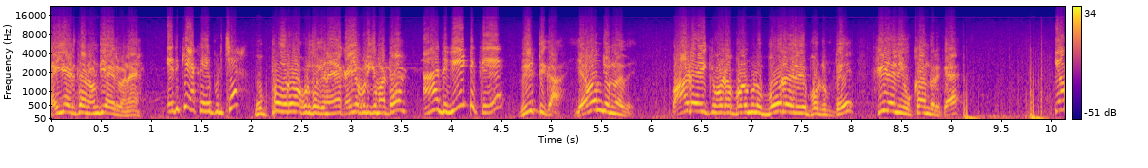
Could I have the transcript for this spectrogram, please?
கையெடுத்தா நொண்டி ஆயிருவேனே எதுக்கு கைய பிடிச்ச? முப்பது ரூபா கொடுத்துருக்கேன் கையை பிடிக்க மாட்டேன்? அது வீட்டுக்கு. வீட்டுக்கா? எவன் சொன்னது? வாடகைக்கு விடப்படும்னு போர்டு எழுதி போட்டுவிட்டு கீழே நீ உட்கார்ந்திருக்க. யோ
